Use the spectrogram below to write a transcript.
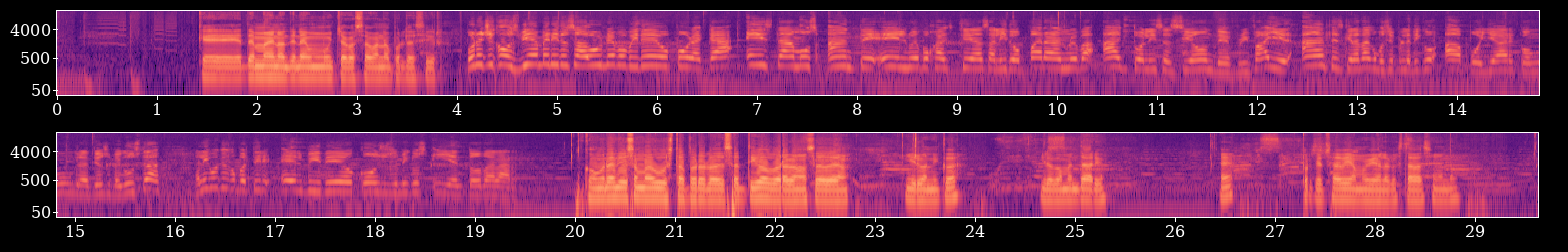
Que este mes no tiene muchas cosas buenas por decir. Bueno chicos, bienvenidos a un nuevo video por acá Estamos ante el nuevo hack que ha salido para la nueva actualización de Free Fire Antes que nada, como siempre les digo, apoyar con un grandioso me gusta Al igual que compartir el video con sus amigos y en toda la... Con un grandioso me gusta, pero lo desactivo para que no se vea. Irónico, ¿eh? Y los comentarios. ¿Eh? Porque sabía muy bien lo que estaba haciendo.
